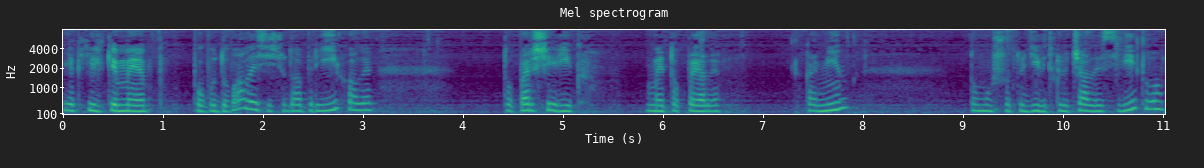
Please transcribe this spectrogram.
як тільки ми побудувалися сюди приїхали, то перший рік ми топили камін, тому що тоді відключали світло.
